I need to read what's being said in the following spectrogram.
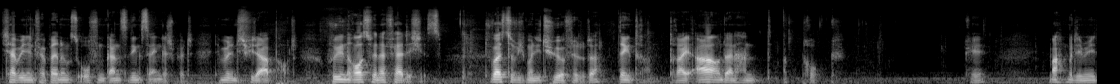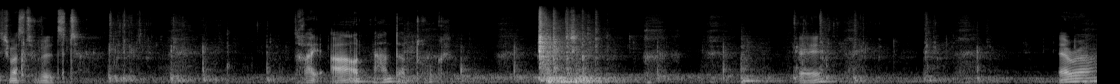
Ich habe ihn in den Verbrennungsofen ganz links eingesperrt, damit er nicht wieder abhaut. Hol ihn raus, wenn er fertig ist. Du weißt doch, wie man die Tür öffnet, oder? Denk dran. 3a und ein Handabdruck. Okay. Mach mit dem Mädchen, was du willst. 3a und ein Handabdruck. Okay. Error.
